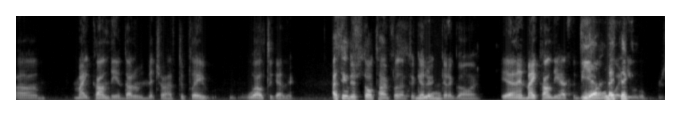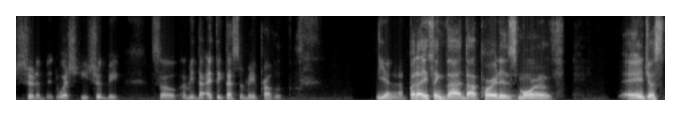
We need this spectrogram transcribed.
um, Mike Conley and Donovan Mitchell have to play well together. I think there's still time for them to get Yeah. it get it going. Yeah, and Mike Conley has to be Yeah, what, and I think- he should have been, what he should be. So, I mean, that, I think that's the main problem. Yeah, but I think that that part is more of it just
